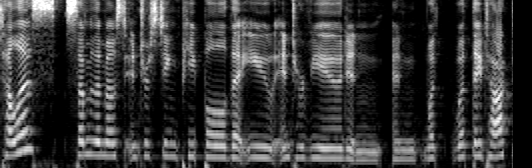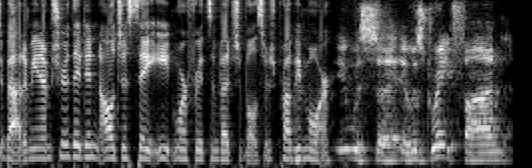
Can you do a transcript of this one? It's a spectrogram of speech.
tell us some of the most interesting people that you interviewed and and what what they talked about. I mean, I'm sure they didn't all just say eat more fruits and vegetables. There's probably more. It was uh, it was great fun.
